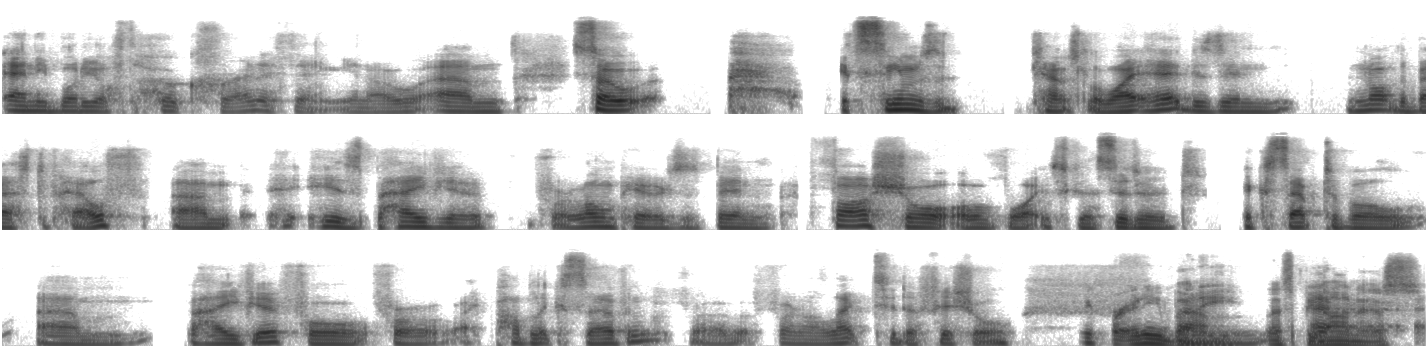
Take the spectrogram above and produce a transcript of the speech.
anybody off the hook for anything, you know. Um, so it seems Councillor Whitehead is in not the best of health. Um, his behaviour for a long periods has been far short of what is considered acceptable um, behaviour for for a public servant, for for an elected official, for anybody. Um, let's be uh, honest. Uh,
